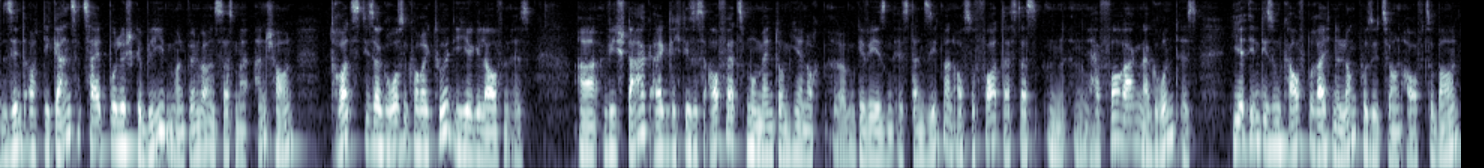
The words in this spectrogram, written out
sind auch die ganze Zeit bullish geblieben. Und wenn wir uns das mal anschauen, trotz dieser großen Korrektur, die hier gelaufen ist, wie stark eigentlich dieses Aufwärtsmomentum hier noch ähm, gewesen ist, dann sieht man auch sofort, dass das ein, ein hervorragender Grund ist, hier in diesem Kaufbereich eine Long-Position aufzubauen,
